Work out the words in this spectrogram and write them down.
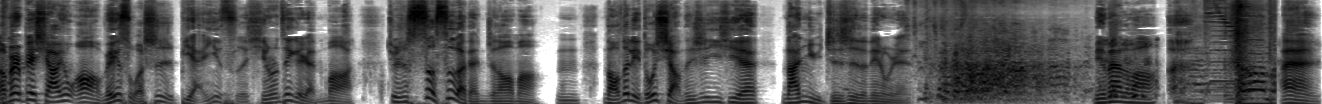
老妹儿别瞎用啊！猥琐是贬义词，形容这个人嘛，就是色色的，你知道吗？嗯，脑子里都想的是一些男女之事的那种人，明白了吗？哎，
